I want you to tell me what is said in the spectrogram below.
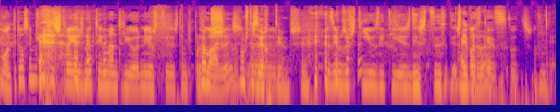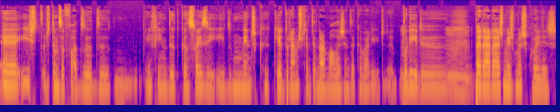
Bom, trouxemos muitas estreias no tema anterior, neste Estamos Perdoadas. Vamos, vamos trazer Eh, repetentes. Trazemos os tios e tias deste, deste É podcast todos. É, isto, estamos a falar de, de, enfim, de, de canções e, e de momentos que, que adoramos, portanto é normal a gente acabar ir, por Uhum. ir eh, Hum. parar às mesmas escolhas.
